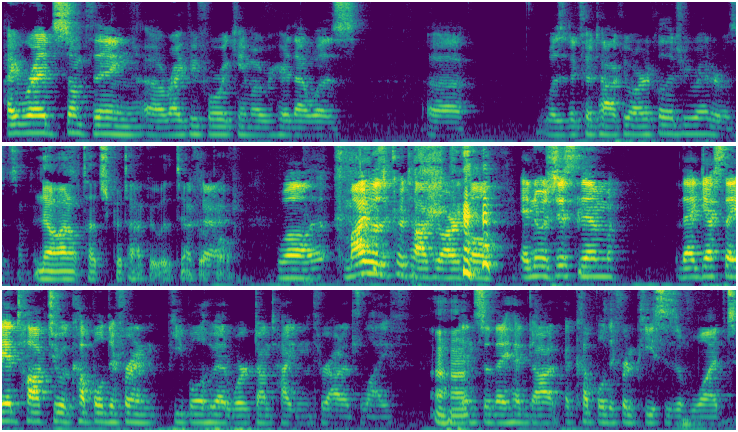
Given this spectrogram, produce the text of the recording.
I read something uh, right before we came over here that was, uh, was it a Kotaku article that you read, or was it something? No, I don't touch Kotaku with a ten foot Okay. pole. Well, mine was a Kotaku article, and it was just them. I guess they had talked to a couple different people who had worked on Titan throughout its life, Uh huh. and so they had got a couple different pieces of what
